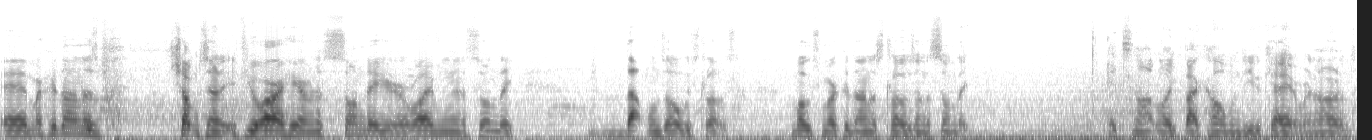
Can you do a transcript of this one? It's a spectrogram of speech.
Uh, Mercadona's shopping centre, if you are here on a Sunday, you're arriving on a Sunday, that one's always closed. Most Mercadona's closed on a Sunday. It's not like back home in the UK or in Ireland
